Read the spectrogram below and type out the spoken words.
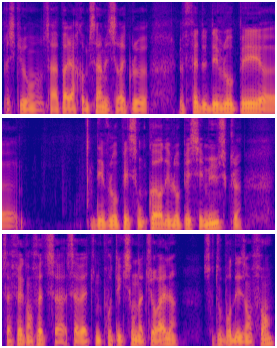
parce que ça n'a pas l'air comme ça, mais c'est vrai que le, le fait de développer euh, développer son corps, développer ses muscles, ça fait qu'en fait ça, ça va être une protection naturelle, surtout pour des enfants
